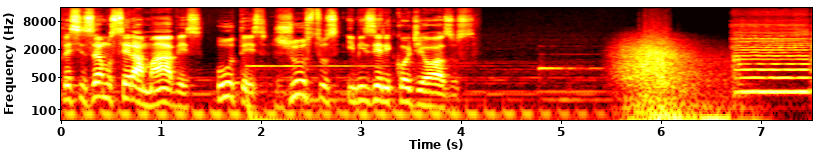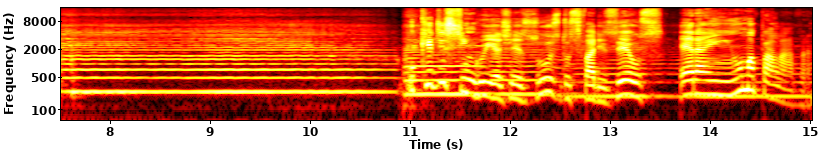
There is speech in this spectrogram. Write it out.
Precisamos ser amáveis, úteis, justos e misericordiosos. O que distinguia Jesus dos fariseus era em uma palavra:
